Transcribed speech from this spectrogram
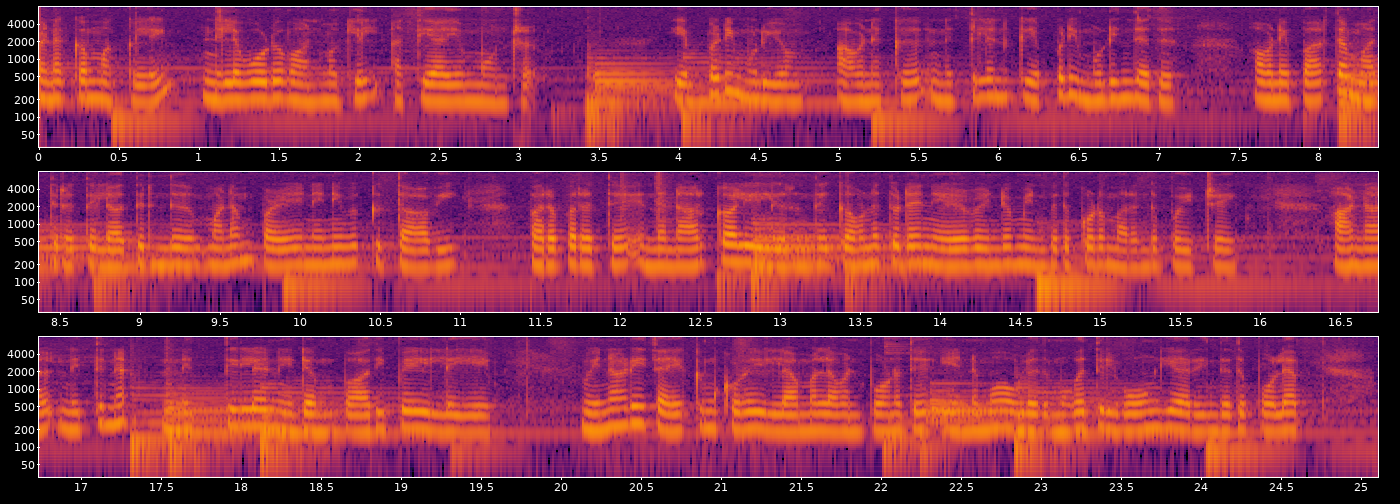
வணக்கம் மக்களே. நிலவோடு வான்முகில் அத்தியாயம் மூன்று. எப்படி முடியும்? அவனுக்கு நித்திலனுக்கு எப்படி முடிந்தது? அவனை பார்த்த மாத்திரத்தில் அதிர்ந்து மனம் பழைய நினைவுக்கு தாவி பரபரத்து இந்த நாற்காலியிலிருந்து கவனத்துடன் எழ வேண்டும் என்பது கூட மறந்து போயிற்றே. ஆனால் நித்தின நித்திலனிடம் பாதிப்பே இல்லையே. வினாடி தயக்கம் கூட இல்லாமல் அவன் போனது என்னமோ அவளது முகத்தில் ஓங்கி அறிந்தது போல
